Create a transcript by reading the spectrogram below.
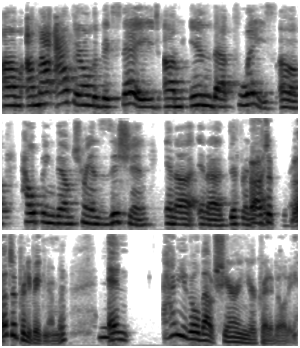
um, I'm not out there on the big stage. I'm in that place of helping them transition in a in a different. Oh, that's a that's a pretty big number. Mm-hmm. And how do you go about sharing your credibility?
